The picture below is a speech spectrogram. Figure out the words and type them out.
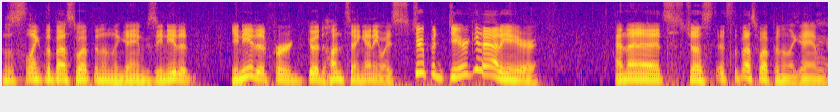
It's like the best weapon in the game because you need it. You need it for good hunting anyway. Stupid deer, get out of here! And then it's just it's the best weapon in the game.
